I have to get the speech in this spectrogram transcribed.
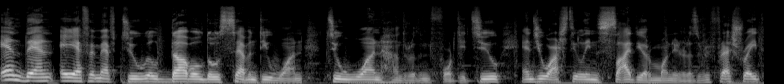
and then AFMF2 will double those 71 to 142 and you are still inside your monitor's refresh rate,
